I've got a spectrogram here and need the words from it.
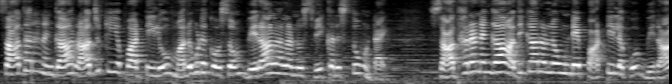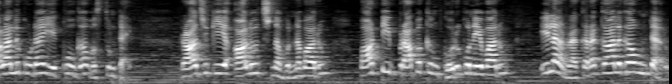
సాధారణంగా రాజకీయ పార్టీలు మనుగడ కోసం విరాళాలను స్వీకరిస్తూ ఉంటాయి. సాధారణంగా అధికారంలో ఉండే పార్టీలకు విరాళాలు కూడా ఎక్కువగా వస్తుంటాయి. రాజకీయ ఆలోచన ఉన్నవారు పార్టీ ప్రాపకం కోరుకునేవారు ఇలా రకరకాలుగా ఉంటారు.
